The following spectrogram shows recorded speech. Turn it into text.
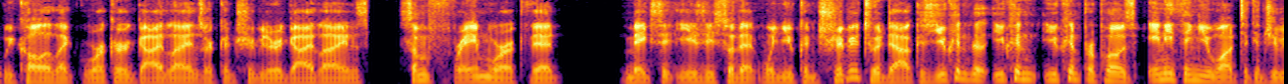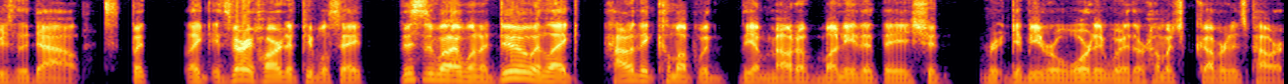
we call it like worker guidelines or contributor guidelines, some framework that makes it easy so that when you contribute to a DAO, because you can you can you can propose anything you want to contribute to the DAO, but like it's very hard if people say this is what I want to do, and like how do they come up with the amount of money that they should re- get be rewarded with, or how much governance power?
